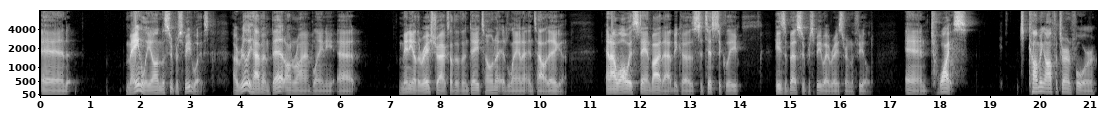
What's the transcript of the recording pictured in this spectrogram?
And mainly on the super speedways. I really haven't bet on Ryan Blaney at many other racetracks other than Daytona, Atlanta, and Talladega. And I will always stand by that because statistically, he's the best super speedway racer in the field. And twice, coming off of turn four,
